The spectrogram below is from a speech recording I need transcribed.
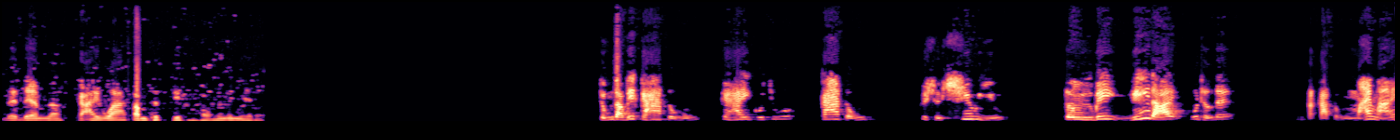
để đem ra cải hóa tâm thức thì thần hồn nó mới nhẹ được. Chúng ta biết ca tụng cái hay của Chúa, ca tụng cái sự siêu diệu, từ bi vĩ đại của Thượng Đế. Chúng ta ca tụng mãi mãi,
